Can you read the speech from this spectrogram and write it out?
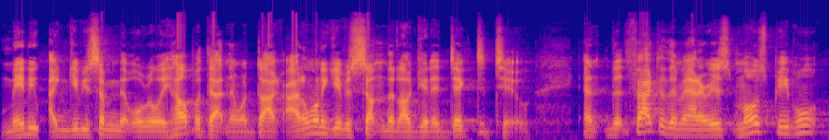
maybe I can give you something that will really help with that. And then, well, doc, I don't want to give you something that I'll get addicted to. And the fact of the matter is, most people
